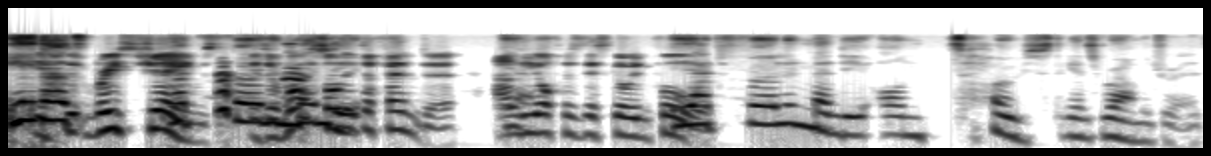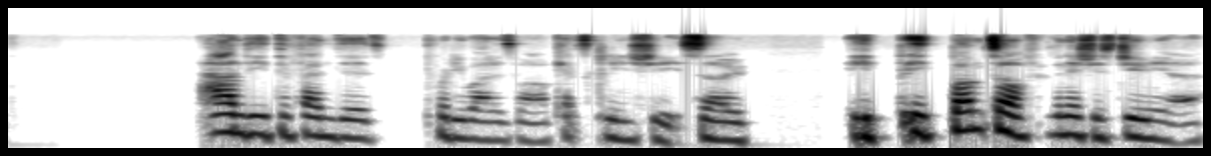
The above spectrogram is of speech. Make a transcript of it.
He is had- that Reece he had James is a Ferdinand rock solid defender and Yeah. he offers this going forward. He had Ferland Mendy on toast against Real Madrid. and he defended pretty well as well, kept a clean sheet. So he he bumped off Vinicius Junior,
